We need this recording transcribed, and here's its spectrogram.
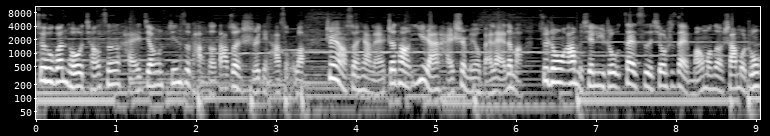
最后关头，强森还将金字塔的大钻石给拿走了。这样算下来，这趟依然还是没有白来的嘛。最终，阿姆谢利州再次消失在茫茫的沙漠中。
